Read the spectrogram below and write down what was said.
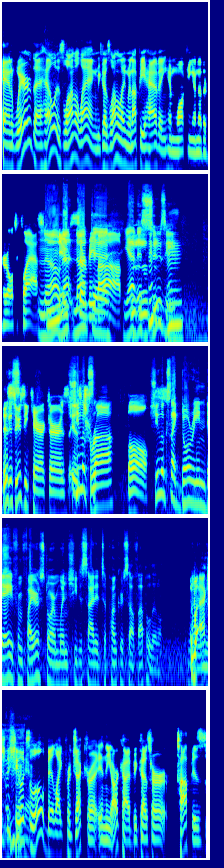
and where the hell is Lana Lang? Because Lana Lang would not be having him walking another girl to class. No, not not sirree uh, Bob. Yeah, this Mm-mm. Susie. This, this- Susie character is, She is looks- trouble. She looks like Doreen Day from Firestorm when she decided to punk herself up a little. Well, actually, she looks hair. a little bit like Projectra in the archive because her top is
